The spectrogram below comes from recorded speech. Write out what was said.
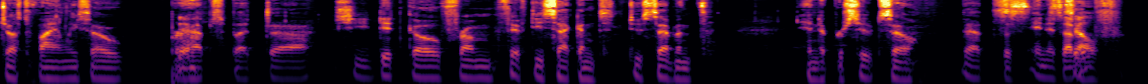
justifiably so, perhaps, but uh, she did go from 52nd to 7th in the pursuit, so that's To in itself.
